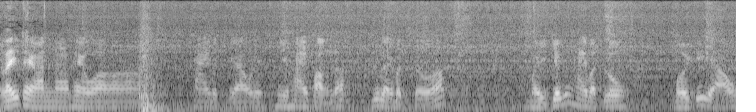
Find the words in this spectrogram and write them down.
Lấy theo anh à, theo à, hai bịch rau đi. Như hai phần đó, Với lại bịch sữa. Mì trứng, hai bịch luôn. 10 kg gạo.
